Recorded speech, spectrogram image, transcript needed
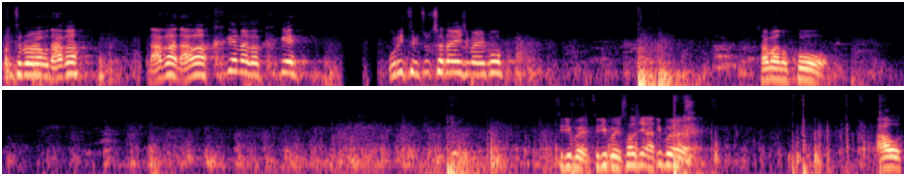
컨트롤하고 나가. 나가, 나가. 크게 나가, 크게. 우리 팀 쫓아다니지 말고. 잡아놓고. 드리블 드리블 서진아 드리블. 아웃.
